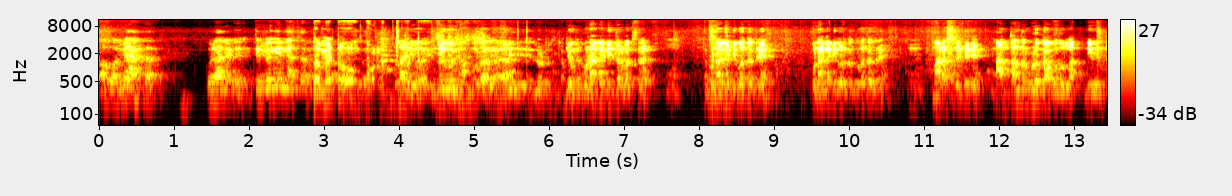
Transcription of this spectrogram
ಅವು ಒಮ್ಮೆ ಹಾಕ್ತಾರ. ಉಳ್ಳಾಗಡ್ಡಿ ತಿಂಗಳಿಗೆ ಒಮ್ಮೆ ಹಾಕ್ತಾರ. ಟೊಮೆಟೊ. ನೀವು ಪುನಾಗಡ್ಡಿ ತರ್ಬೇಕು ಸರ್. ಪುನಾಗಡ್ಡಿ ಗೊತ್ತತ್ರಿ? ಪುನಾಗಡ್ಡಿ ಬರ್ತದ ಗೊತ್ತತ್ರಿ? ಮಹಾರಾಷ್ಟ್ರ ಗಡ್ಡಿ ರೀ ಆ ತಂದ್ರ ಹುಳಕ್ ಆಗೋದಿಲ್ಲ. ನೀವು ಇಂತ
